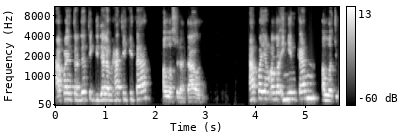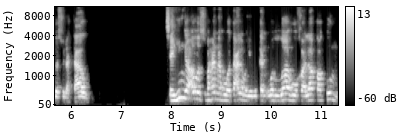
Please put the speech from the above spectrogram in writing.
Apa yang terdetik di dalam hati kita, Allah sudah tahu. Apa yang Allah inginkan, Allah juga sudah tahu. Sehingga Allah Subhanahu wa taala menyebutkan wallahu khalaqakum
